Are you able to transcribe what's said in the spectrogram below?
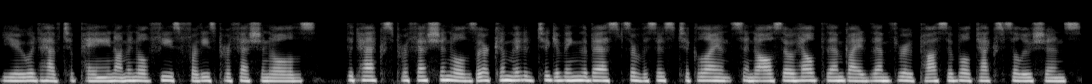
You would have to pay nominal fees for these professionals. The tax professionals are committed to giving the best services to clients and also help them guide them through possible tax solutions.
